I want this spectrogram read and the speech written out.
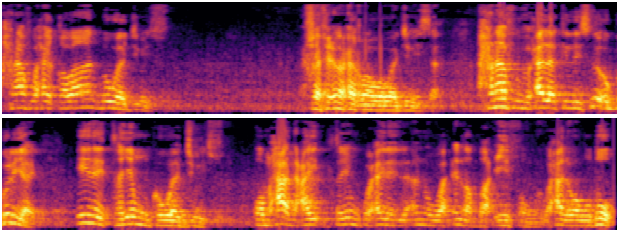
Axnaaf waxay qabaan ma waajibayso. Shaaficina waxay qabaan waa waajibaysaa. Axnaaf waxaa laakiin laysla ogol yahay inay tayamumka waajibayso. Oo maxaa dhacay? Tayamumka waxay leeyihiin lannahu waa cila daciifa wey waxaa waa wuduu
